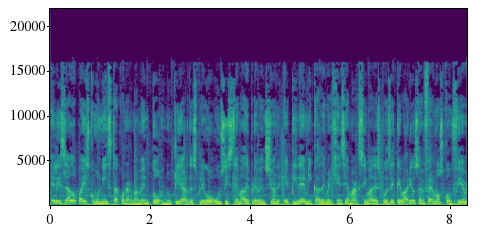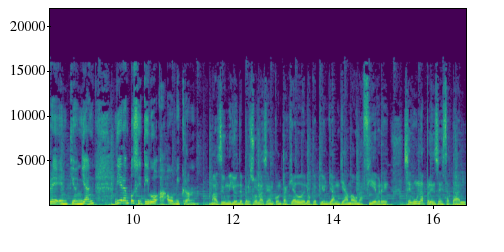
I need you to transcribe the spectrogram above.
El aislado país comunista con armamento nuclear desplegó un sistema de prevención epidémica de emergencia máxima después de que varios enfermos con fiebre en Pyongyang dieran positivo a Omicron. Más de un millón de personas se han contagiado de lo que Pyongyang llama una fiebre, según la prensa estatal,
